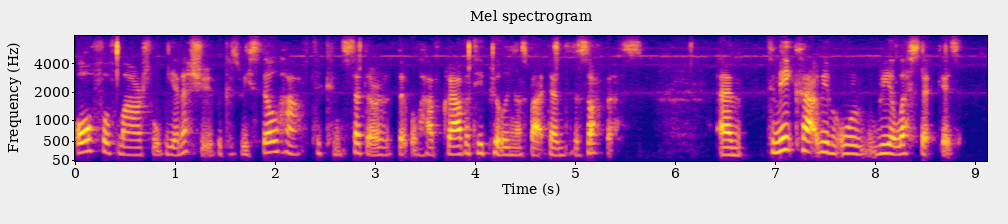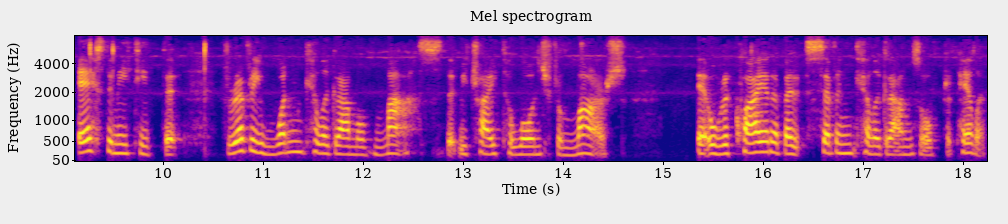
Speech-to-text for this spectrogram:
off of Mars will be an issue because we still have to consider that we'll have gravity pulling us back down to the surface. Um, to make that a bit more realistic, it's estimated that for every one kilogram of mass that we try to launch from Mars, it will require about seven kilograms of propellant.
